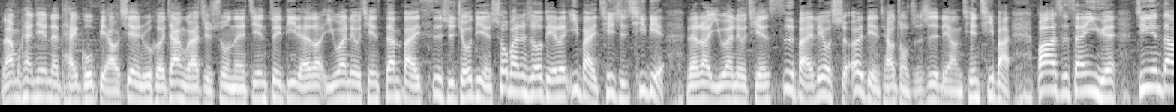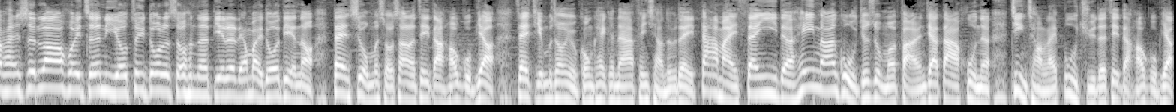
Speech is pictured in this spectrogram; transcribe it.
来，我们看今天的台股表现如何？加权股价指数呢？今天最低来到一万六千三百四十九点，收盘的时候跌了一百七十七点，来到一万六千四百六十二点，成交总值是两千七百八十三亿元。今天大盘是拉回整理，有最多的时候。呢，跌了两百多点哦。但是我们手上的这档好股票，在节目中有公开跟大家分享，对不对？大买三亿的黑马股，就是我们法人家大户呢进场来布局的这档好股票，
